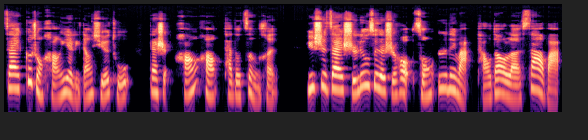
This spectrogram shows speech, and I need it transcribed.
在各种行业里当学徒，但是行行他都憎恨。于是，在十六岁的时候，从日内瓦逃到了萨瓦。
